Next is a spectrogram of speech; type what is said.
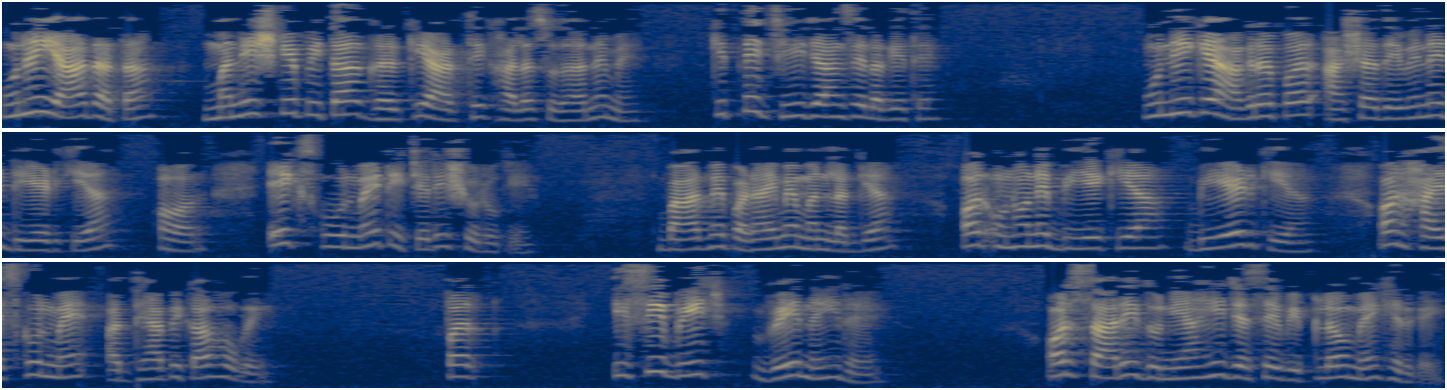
उन्हें याद आता, मनीष के पिता घर की आर्थिक हालत सुधारने में कितने जी जान से लगे थे। उन्हीं के आग्रह पर आशा देवी ने डीएड किया और एक स्कूल में टीचरी शुरू की। बाद में पढ़ाई में मन लग गया और उन्होंने बीए किया बीएड किया और हाई स्कूल में अध्यापिका हो गई। पर इसी बीच वे नहीं रहे और सारी दुनिया ही जैसे विप्लव में घिर गई।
